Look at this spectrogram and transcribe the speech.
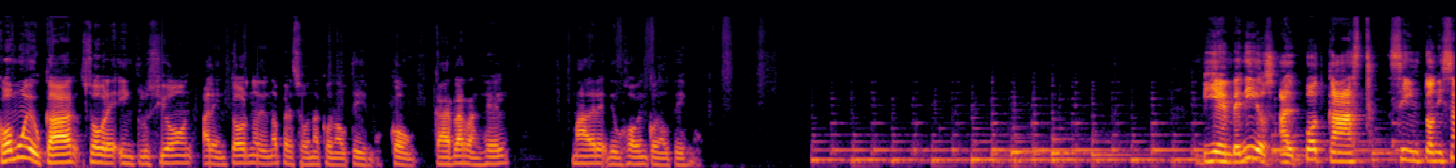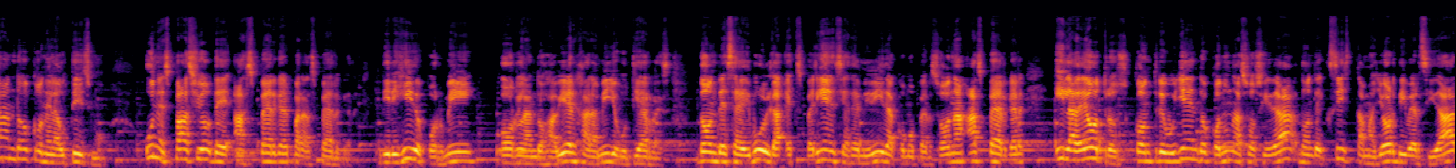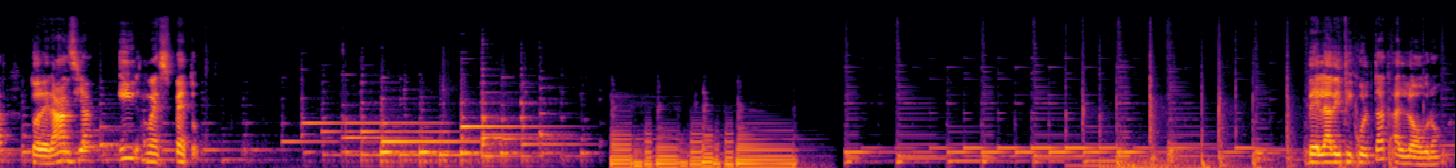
¿Cómo educar sobre inclusión al entorno de una persona con autismo? Con Carla Rangel, madre de un joven con autismo. Bienvenidos al podcast Sintonizando con el Autismo, un espacio de Asperger para Asperger, dirigido por mí, Orlando Javier Jaramillo Gutiérrez, donde se divulga experiencias de mi vida como persona Asperger y la de otros, contribuyendo con una sociedad donde exista mayor diversidad, tolerancia y respeto. De la dificultad al logro,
